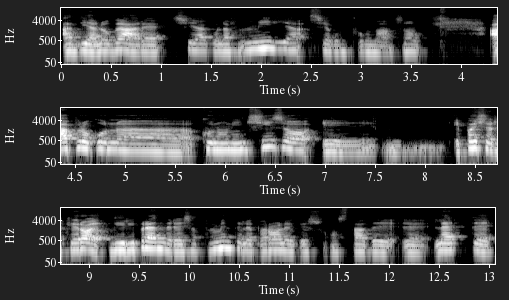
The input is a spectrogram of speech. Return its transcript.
a, dialogare sia con la famiglia sia con Tommaso. Apro con, con un inciso e, e, poi cercherò di riprendere esattamente le parole che sono state eh, lette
